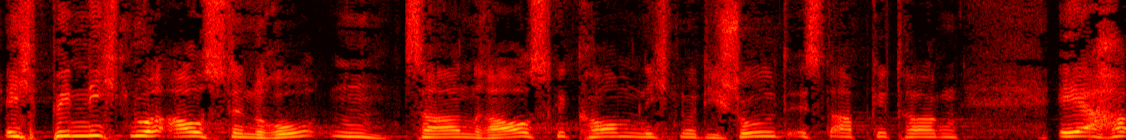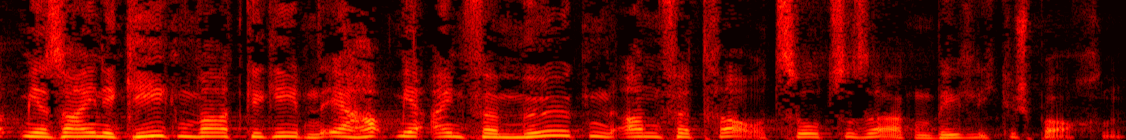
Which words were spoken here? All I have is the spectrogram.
Ich bin nicht nur aus den roten Zahlen rausgekommen, nicht nur die Schuld ist abgetragen, er hat mir seine Gegenwart gegeben, er hat mir ein Vermögen anvertraut, sozusagen, bildlich gesprochen.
